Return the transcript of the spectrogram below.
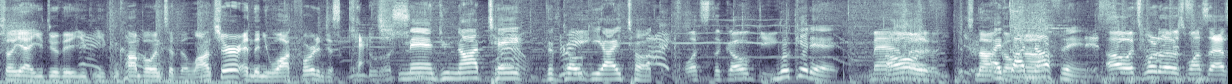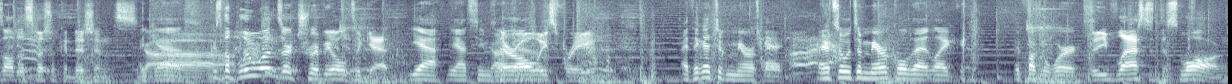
So yeah, you do the you, you can combo into the launcher and then you walk forward and just catch. Man, do not take the Gogi I took. What's the Gogi? Look at it. Man. Oh, it's not I've going got up. nothing. Oh, it's one of those ones that has all the special conditions. I guess. Ah. Because the blue ones are trivial to get. Yeah, yeah, it seems like They're it. always free. I think I took Miracle. And so it's a miracle that, like, it fucking works. So you've lasted this long.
